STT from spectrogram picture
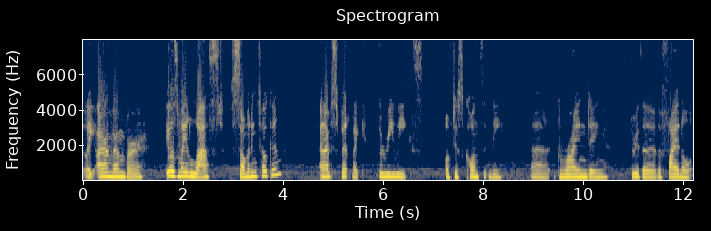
Like I remember it was my last summoning token and I've spent like 3 weeks of just constantly uh grinding through the the final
